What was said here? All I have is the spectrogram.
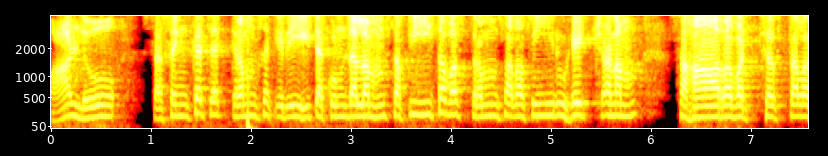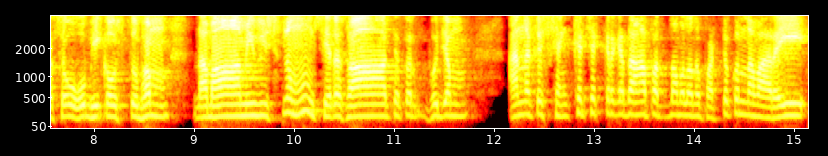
వాళ్ళు సశంఖ చక్రం సకిరీట కుండలం సపీత వస్త్రం సరసీరుహేక్షణం సహారవక్షస్థల శోభికౌస్తుభం నమామి విష్ణుం శిరసా చతుర్భుజం అన్నట్టు శంఖచక్ర కథా పద్మములను పట్టుకున్న వారై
